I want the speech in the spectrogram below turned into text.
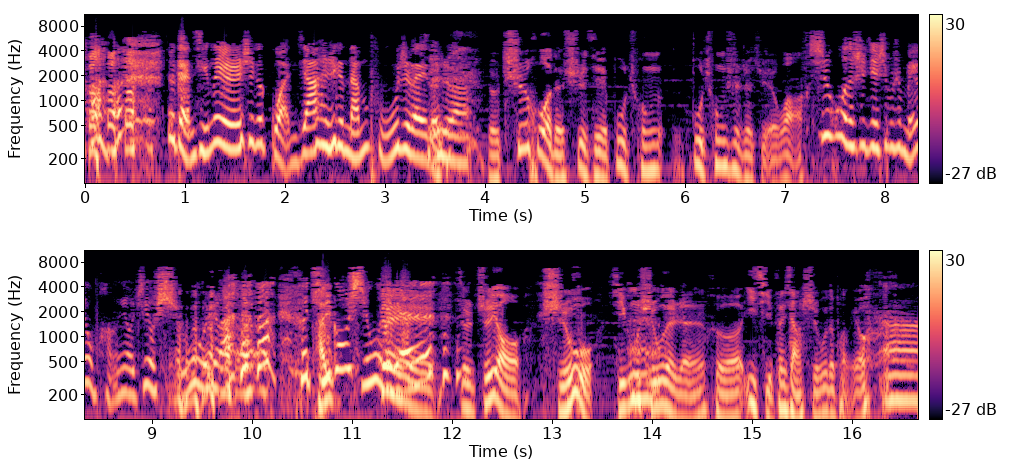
就感情那个人是个管家还是个男仆之类的是吧？有吃货的世界不充不充斥着绝望。吃货的世界是不是没有朋友，只有食物是吧？和提供食物的人，就是只有食物。提供食物的人和一起分享食物的朋友。嗯，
